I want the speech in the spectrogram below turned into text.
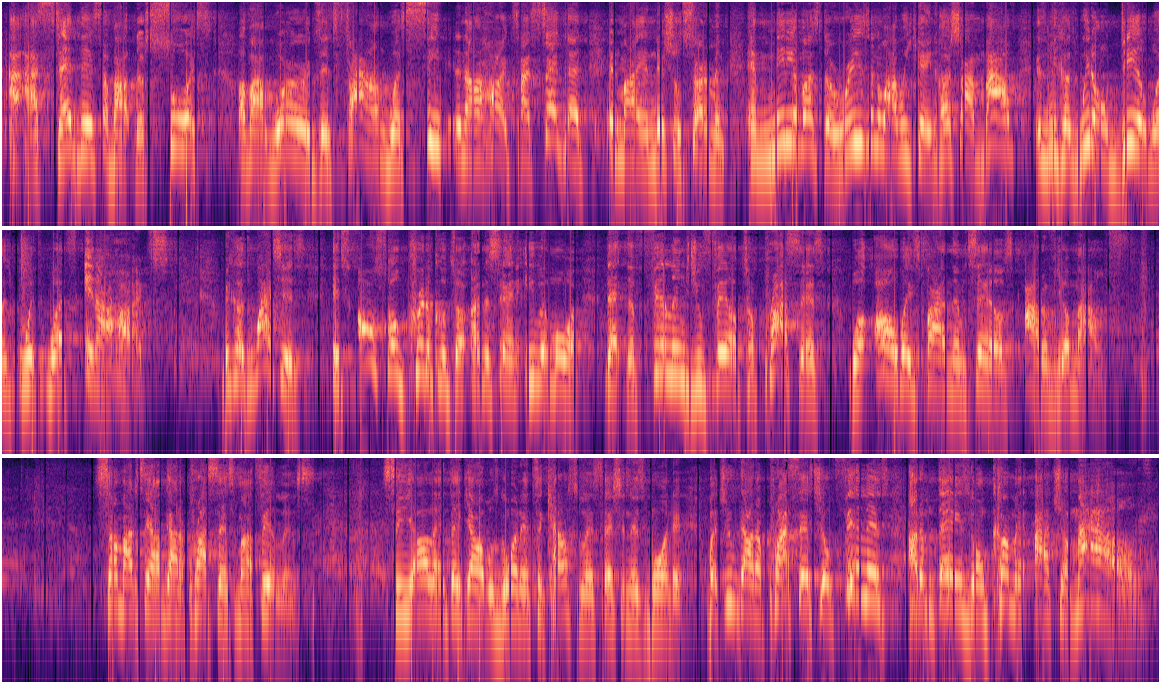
I, I said this about the source of our words is found was seated in our hearts. I said that in my initial sermon. And many of us, the reason why we can't hush our mouth is because we don't deal with, with what's in our hearts. Because watch this, it's also critical to understand even more that the feelings you fail to process will always find themselves out of your mouth. Somebody say, I've got to process my feelings. See, y'all ain't think y'all was going into counseling session this morning, but you've got to process your feelings or them things gonna come out your mouth.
